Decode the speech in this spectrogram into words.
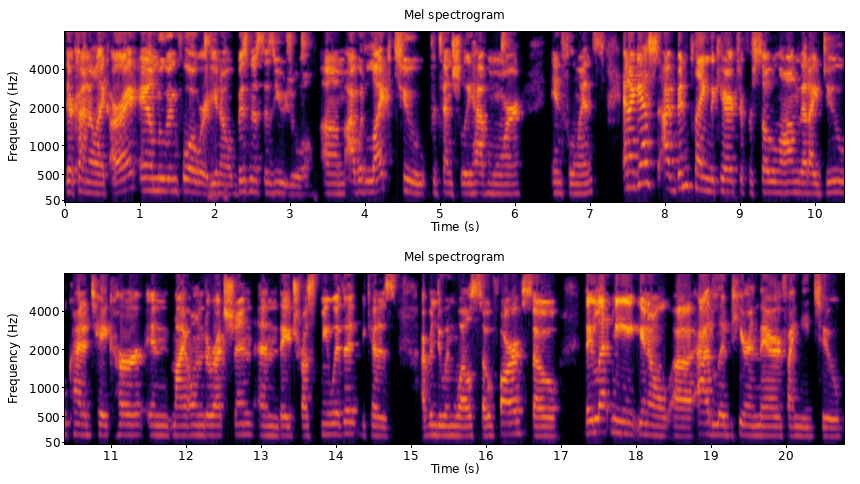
they're kind of like, all right, and moving forward, you know, business as usual. Um, I would like to potentially have more influence. And I guess I've been playing the character for so long that I do kind of take her in my own direction and they trust me with it because I've been doing well so far. So they let me, you know, uh, ad lib here and there if I need to,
